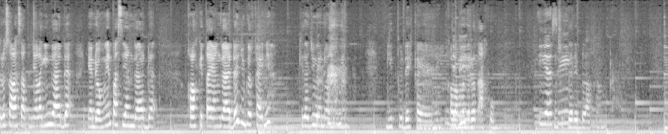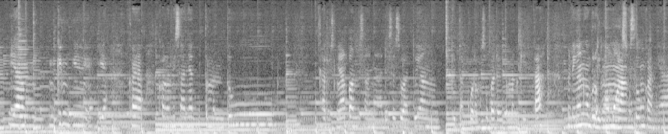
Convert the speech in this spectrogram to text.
Terus salah satunya lagi nggak ada. Yang diomongin pasti yang nggak ada. Kalau kita yang nggak ada juga kayaknya kita juga yang diomongin. Gitu deh kayaknya kalau menurut aku. iya nusuk sih. dari belakang. Ya mungkin gini ya, ya kayak kalau misalnya temen tuh harusnya kalau misalnya ada sesuatu yang kita kurang suka dari teman kita mendingan ngobrol ngomong langsung. langsung kan ya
